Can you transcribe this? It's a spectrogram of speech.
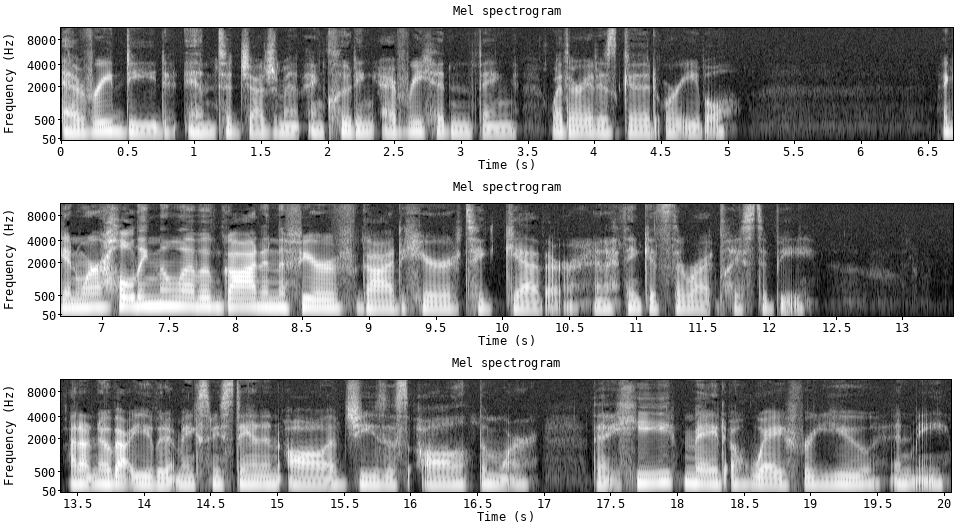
every deed into judgment, including every hidden thing, whether it is good or evil. Again, we're holding the love of God and the fear of God here together. And I think it's the right place to be. I don't know about you, but it makes me stand in awe of Jesus all the more that he made a way for you and me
